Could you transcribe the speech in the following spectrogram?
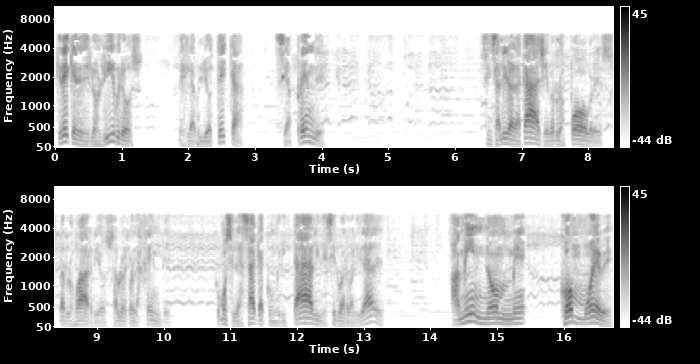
¿Cree que desde los libros, desde la biblioteca, se aprende sin salir a la calle, ver los pobres, ver los barrios, hablar con la gente, cómo se la saca con gritar y decir barbaridades. A mí no me conmueve,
